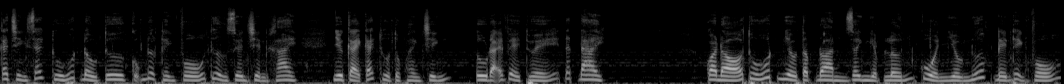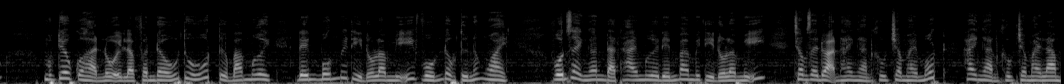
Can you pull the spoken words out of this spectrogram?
các chính sách thu hút đầu tư cũng được thành phố thường xuyên triển khai như cải cách thủ tục hành chính, ưu đãi về thuế, đất đai. Qua đó thu hút nhiều tập đoàn doanh nghiệp lớn của nhiều nước đến thành phố. Mục tiêu của Hà Nội là phấn đấu thu hút từ 30 đến 40 tỷ đô la Mỹ vốn đầu tư nước ngoài, vốn giải ngân đạt 20 đến 30 tỷ đô la Mỹ trong giai đoạn 2021-2025.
